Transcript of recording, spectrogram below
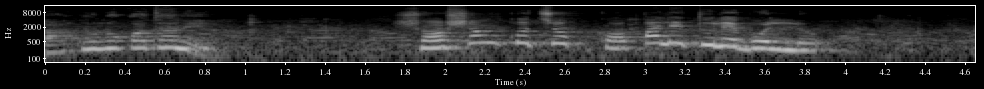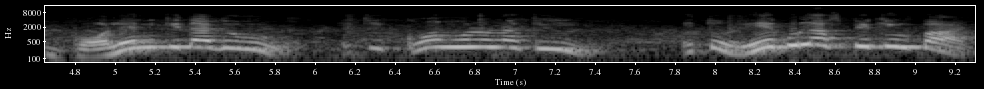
আর কোনো কথা নেই। শশাঙ্ক চোখ কপালে তুলে বলল বলেন কি দাদু এ কি কম হলো নাকি? এ তো রেগুলার স্পিকিং পার্ট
